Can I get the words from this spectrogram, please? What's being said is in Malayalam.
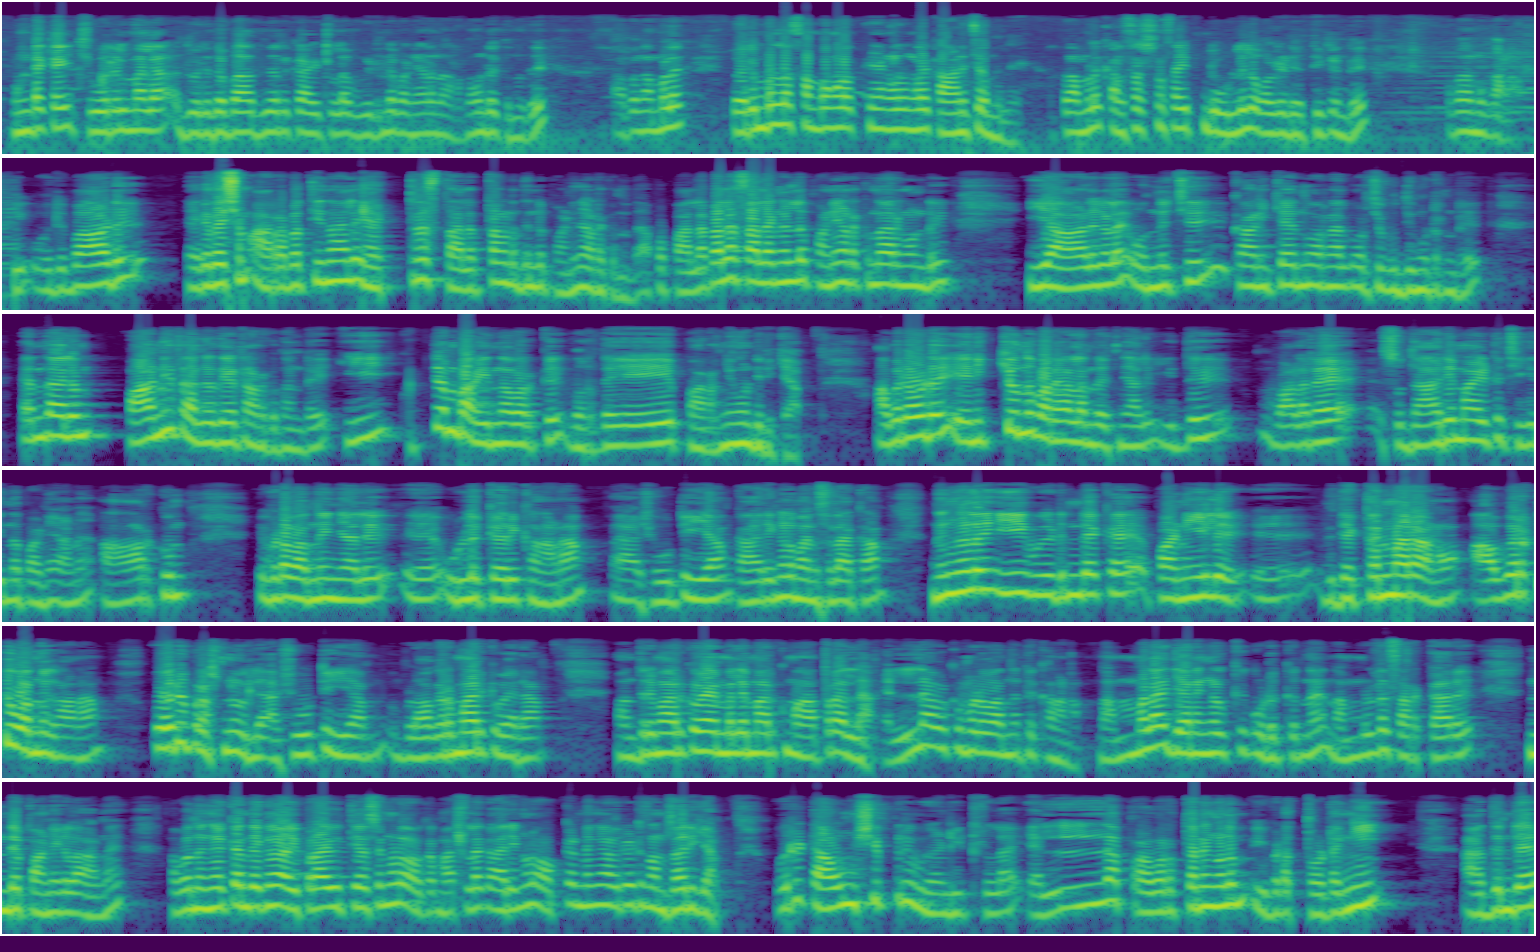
മുണ്ടക്കൈ ചൂരൽമല ദുരിതബാധിതർക്കായിട്ടുള്ള വീടിന്റെ പണിയാണ് നടന്നുകൊണ്ടിരിക്കുന്നത്. അപ്പോൾ നമ്മൾ വരുമ്പോഴുള്ള സംഭവങ്ങളൊക്കെ ഞങ്ങൾ നിങ്ങളെ കാണിച്ചു തന്നില്ലേ? നമ്മൾ കൺസ്ട്രക്ഷൻ സൈറ്റിന്റെ ഉള്ളിൽ ഓൾറെഡി എത്തിയിട്ടുണ്ട്. അപ്പോൾ നമുക്ക് കാണാം. ഈ ഒരുപാട് ഏകദേശം അറുപത്തിനാല് ഹെക്ടർ സ്ഥലത്താണ് ഇതിന്റെ പണി നടക്കുന്നത്. അപ്പോൾ പല പല സ്ഥലങ്ങളിൽ പണി നടക്കുന്നത് കൊണ്ട് ഈ ആളുകളെ ഒന്നിച്ച് കാണിക്കുക എന്ന് പറഞ്ഞാൽ കുറച്ച് ബുദ്ധിമുട്ടുണ്ട്. എന്തായാലും പണി തകൃതിയായിട്ട് നടക്കുന്നുണ്ട്. ഈ കുറ്റം പറയുന്നവർക്ക് വെറുതെ പറഞ്ഞുകൊണ്ടിരിക്കാം. അവരോട് എനിക്കൊന്ന് പറയാനുള്ളത് എന്താ വെച്ചാൽ ഇത് വളരെ സുതാര്യമായിട്ട് ചെയ്യുന്ന പണിയാണ്. ആർക്കും ഇവിടെ വന്നു കഴിഞ്ഞാൽ ഉള്ളിൽ കയറി കാണാം ഷൂട്ട് ചെയ്യാം കാര്യങ്ങൾ മനസ്സിലാക്കാം. നിങ്ങൾ ഈ വീടിന്റെ ഒക്കെ പണിയിൽ വിദഗ്ധന്മാരാണോ? അവർക്ക് വന്ന് കാണാം. ഒരു പ്രശ്നവുമില്ല. ഷൂട്ട് ചെയ്യാം. ബ്ലോഗർമാർക്ക് വരാം. മന്ത്രിമാർക്കും എം എൽ എമാർക്കും മാത്രമല്ല. എല്ലാവർക്കും ഇവിടെ വന്നിട്ട് കാണാം. നമ്മളെ ജനങ്ങൾക്ക് കൊടുക്കുന്ന നമ്മളുടെ സർക്കാരിന്റെ പണികളാണ്. അപ്പോൾ നിങ്ങൾക്ക് എന്തെങ്കിലും അഭിപ്രായ വ്യത്യാസങ്ങളോ മറ്റുള്ള കാര്യങ്ങളോ ഒക്കെ ഉണ്ടെങ്കിൽ അവരോട് സംസാരിക്കാം. ഒരു ടൗൺഷിപ്പിന് വേണ്ടിയിട്ടുള്ള എല്ലാ പ്രവർത്തനങ്ങളും ഇവിടെ തുടങ്ങി. അതിന്റെ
